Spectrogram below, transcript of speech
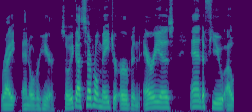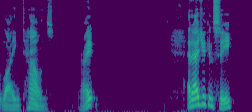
right, and over here. So we've got several major urban areas and a few outlying towns, right? And as you can see,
